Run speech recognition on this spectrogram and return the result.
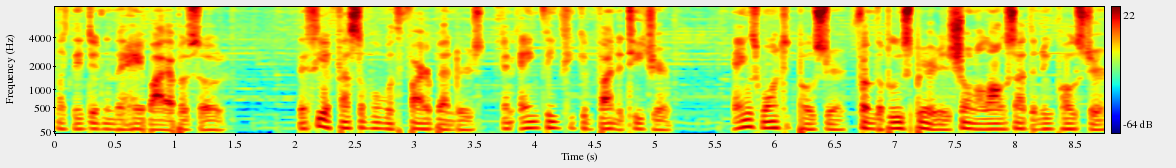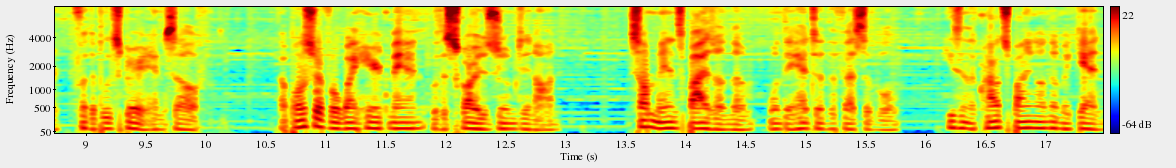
like they did in the Hei Bai episode. They see a festival with firebenders, and Aang thinks he can find a teacher. Aang's wanted poster from the Blue Spirit is shown alongside the new poster for the Blue Spirit himself. A poster of a white-haired man with a scar is zoomed in on. Some man spies on them when they head to the festival. He's in the crowd spying on them again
